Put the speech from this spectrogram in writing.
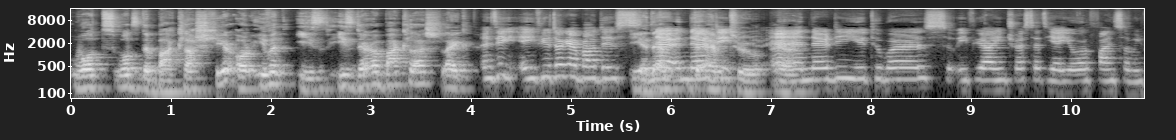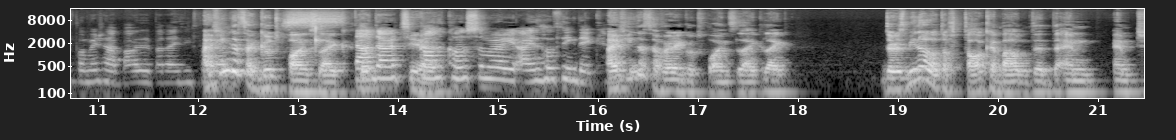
what what's the backlash here or even is is there a backlash like I think if you're talking about this yeah the, ner- M- the nerdy m2 uh, and nerdy YouTubers, if you are interested, yeah, you will find some information about it. But I think i think that's a good point like the- standard yeah. con- consumer, I don't think they can. I think that's a very good point. Like like there's been a lot of talk about the, the M M2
